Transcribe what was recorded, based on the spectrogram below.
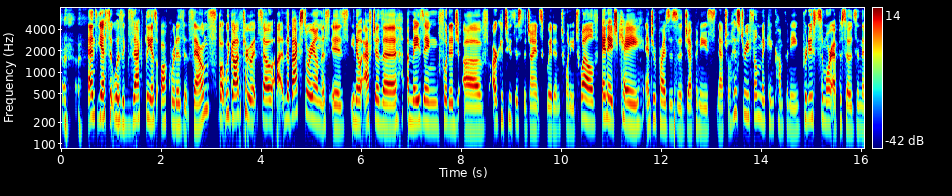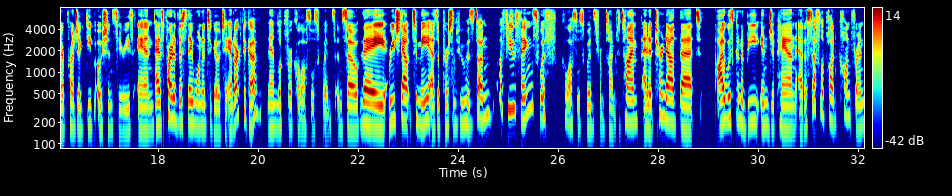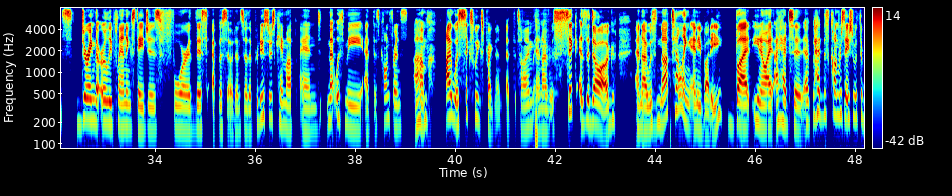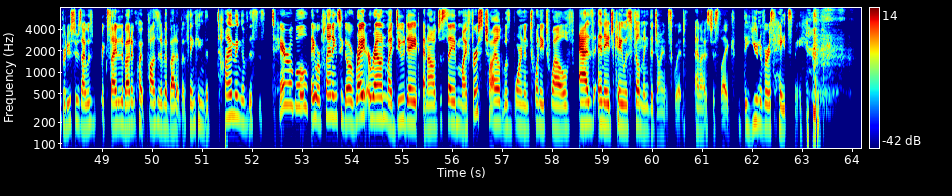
and yes, it was exactly as awkward as it sounds, but we got through it. So uh, the backstory on this is, you know, after the amazing footage of Architeuthis the giant squid in 2012, NHK Enterprises, a Japanese natural history filmmaking company, produced some more episodes in their Project Deep Ocean series. And as part of this, they wanted to go to Antarctica and look for colossal squids. And so they reached out to me as a person who has done a few things with colossal squids from time to time. And it turned out that I was going to be in Japan at a cephalopod conference during the early planning stages for this episode. And so the producers came up and met with me at this conference. Um, I was six weeks pregnant at the time and I was sick as a dog and I was not telling anybody. But, you know, I, I, had to, I had this conversation with the producers. I was excited about it and quite positive about it, but thinking the timing of this is terrible. They were planning to go right around my due date. And I'll just say my first child was born in 2012 as NHK was filming The Giant Squid. And I was just like, the universe hates me.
